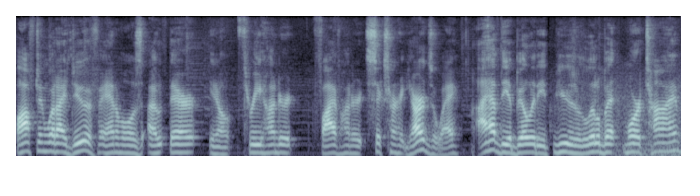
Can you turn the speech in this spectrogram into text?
Often what I do if animal is out there, you know, 300, 500, 600 yards away, I have the ability to use a little bit more time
